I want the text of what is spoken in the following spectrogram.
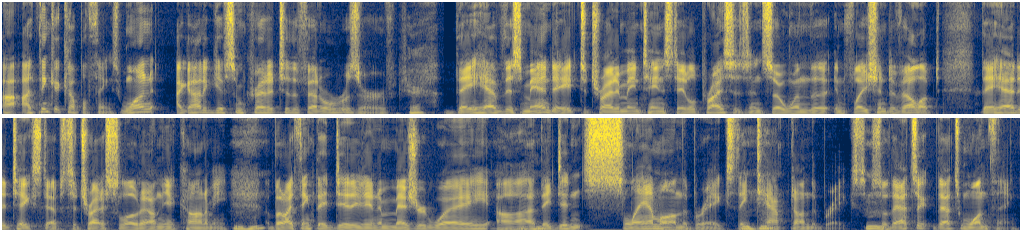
Uh, I think a couple things. One, I got to give some credit to the Federal Reserve. Sure. They have this mandate to try to maintain stable prices. And so when the inflation developed, they had to take steps to try to slow down the economy. Mm-hmm. But I think they did it in a measured way. Uh, mm-hmm. They didn't slam on the brakes; they mm-hmm. tapped on the brakes. Mm. So that's a, that's one thing.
